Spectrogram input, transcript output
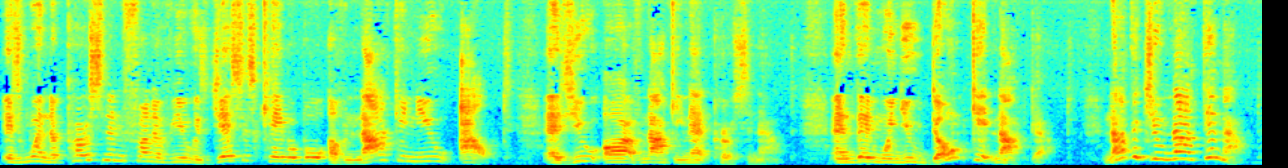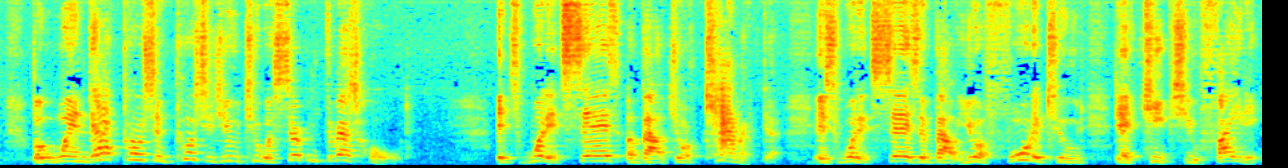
is when the person in front of you is just as capable of knocking you out as you are of knocking that person out. And then when you don't get knocked out, not that you knocked them out, but when that person pushes you to a certain threshold, it's what it says about your character. It's what it says about your fortitude that keeps you fighting.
